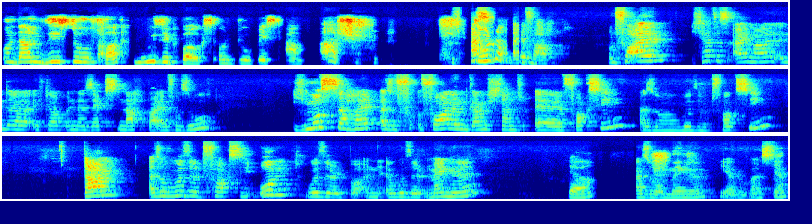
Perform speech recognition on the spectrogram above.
Und dann siehst du, fuck, Musicbox und du bist am Arsch. Ich hasse so einfach. Und vor allem, ich hatte es einmal in der, ich glaube, in der sechsten Nacht bei einem Versuch. Ich musste halt, also vorne im Gang stand äh, Foxy, also Wizard Foxy. Dann, also Wizard Foxy und Wizard, äh, Wizard Menge. Ja. Also Menge, ja, du weißt ja.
